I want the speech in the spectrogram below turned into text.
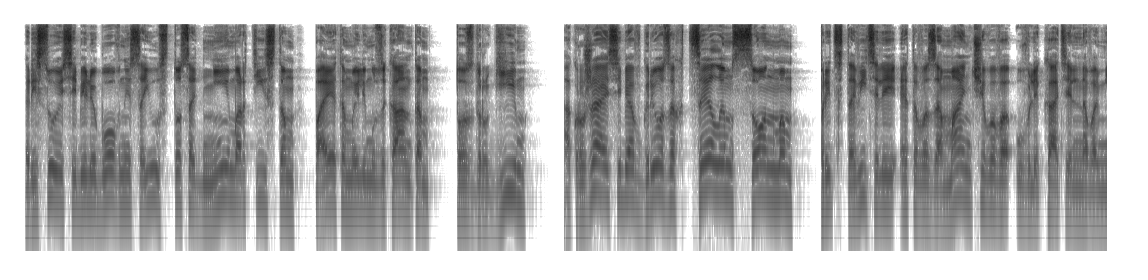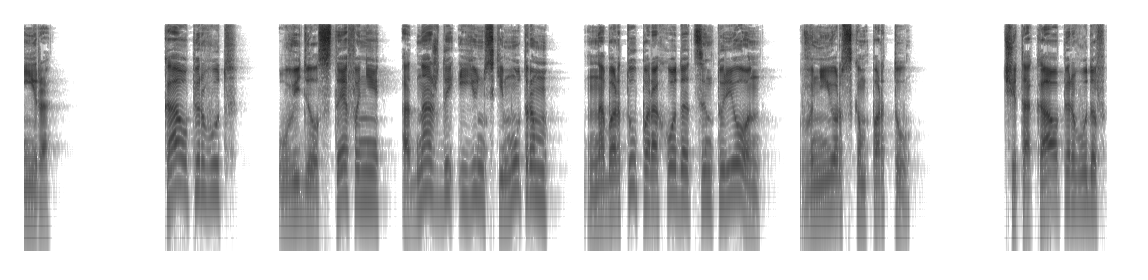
рисуя себе любовный союз то с одним артистом, поэтом или музыкантом, то с другим, окружая себя в грезах целым сонмом представителей этого заманчивого, увлекательного мира. Каупервуд увидел Стефани однажды июньским утром на борту парохода «Центурион» в Нью-Йоркском порту. Чита Каупервудов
